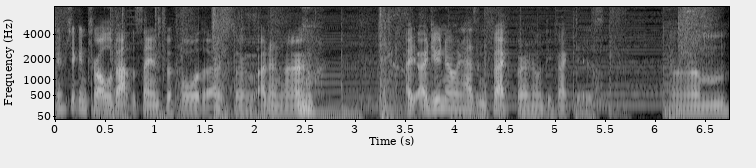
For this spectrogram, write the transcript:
Seems to control about the same as before though, so I don't know. I, I do know it has an effect, but I don't know what the effect is. Um...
